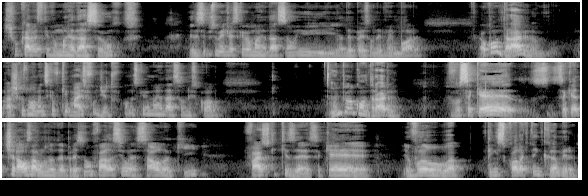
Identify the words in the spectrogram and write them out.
Acho que o cara vai escrever uma redação, ele simplesmente vai escrever uma redação e a depressão dele vai embora. É o contrário. Acho que os momentos que eu fiquei mais fudido foi quando eu escrevi uma redação na escola. Muito pelo contrário. Você quer, você quer tirar os alunos da depressão? Fala assim, essa aula aqui, faz o que quiser. Você quer, eu vou, tem escola que tem câmera.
